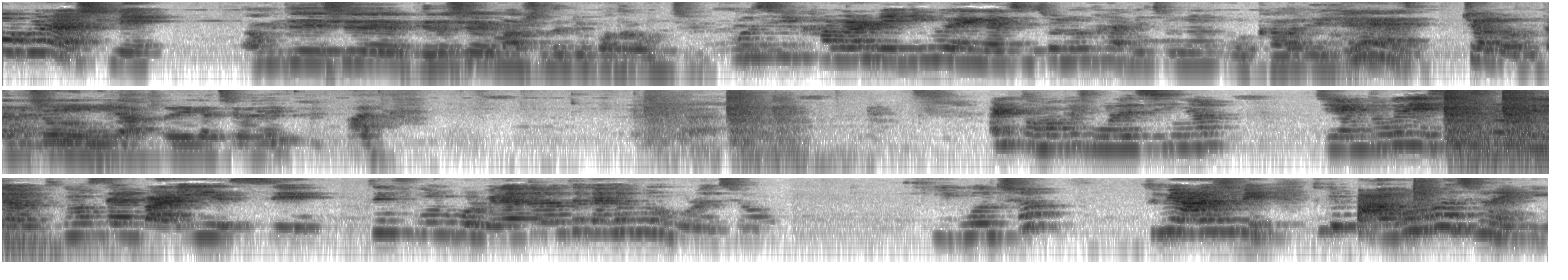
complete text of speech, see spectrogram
কখন আসলে? আমি তো এসে ফ্রেশ হয়ে মার সাথে একটু কথা বলছি। বলছি খাবার রেডি হয়ে গেছে চলুন খাবে চলুন। ও খাবার রেডি হয়ে গেছে চল বাবু তাহলে চলো। রাত হয়ে গেছে অনেক। আর আরে তোমাকে বলেছি না যে আমি তোকে এসএমএস করে দিলাম তোমার স্যার বাড়ি এসছে। তুমি ফোন করবে না রাতে কেন ফোন করেছ? কি বলছো? তুমি আসবে? তুমি পাগল হয়েছো নাকি?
